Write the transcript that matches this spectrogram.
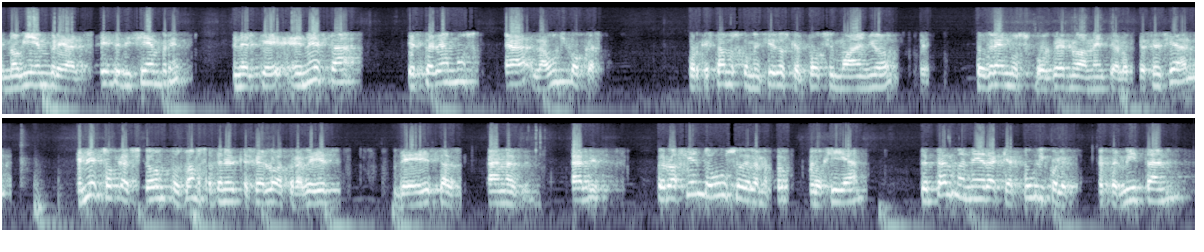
noviembre al 6 de diciembre, en el que en esta esperemos sea la única ocasión, porque estamos convencidos que el próximo año eh, podremos volver nuevamente a lo presencial en esta ocasión, pues vamos a tener que hacerlo a través de estas ventanas digitales, pero haciendo uso de la mejor tecnología, de tal manera que al público le, permitan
